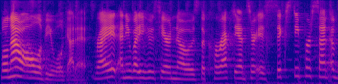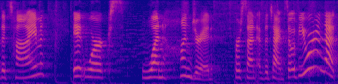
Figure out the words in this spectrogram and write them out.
Well, now all of you will get it, right? Anybody who's here knows the correct answer is 60% of the time, it works 100% of the time. So if you were in that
